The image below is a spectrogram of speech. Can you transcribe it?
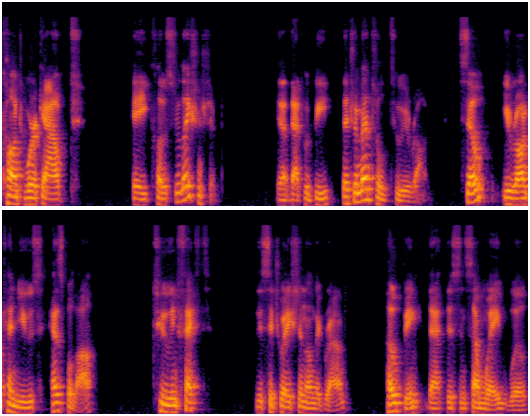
can't work out a close relationship. Yeah, that would be detrimental to Iran. So Iran can use Hezbollah to infect the situation on the ground, hoping that this in some way will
